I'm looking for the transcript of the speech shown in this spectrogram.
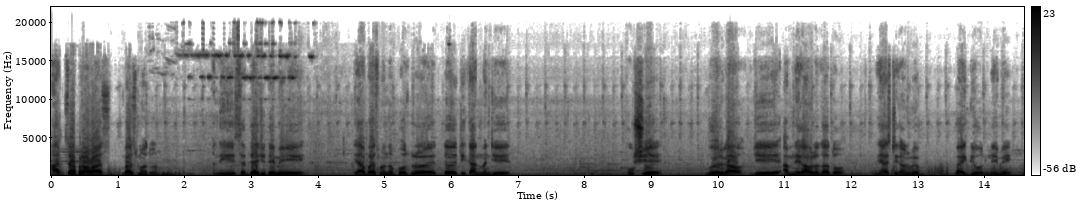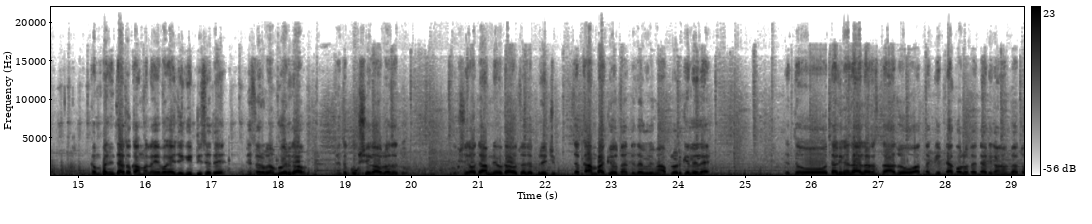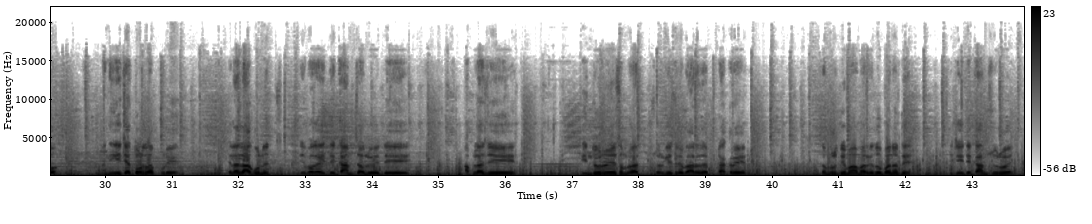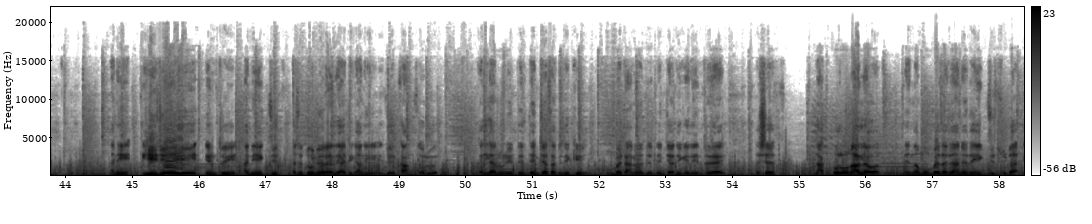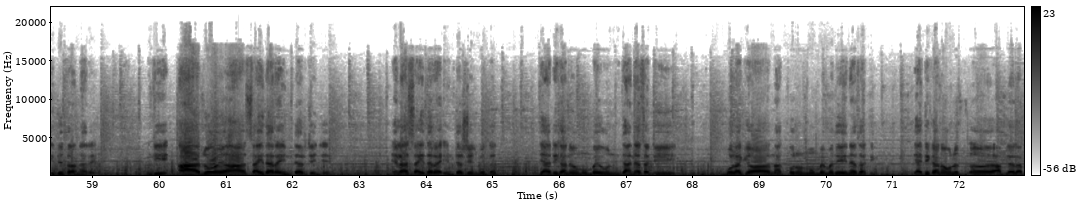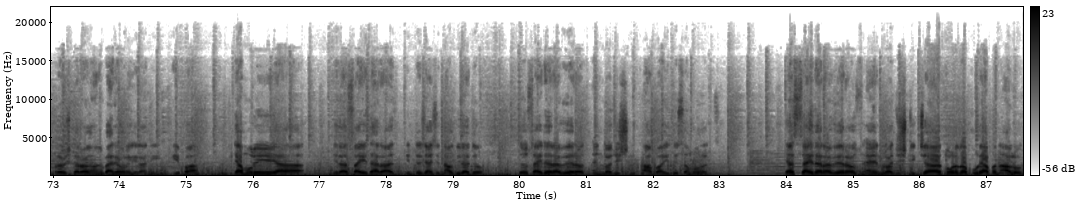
आजचा प्रवास बसमधून. आणि सध्या जिथे मी या बसमधनं पोचलो आहे तर ठिकाण म्हणजे कुक्षे भोरगाव जे आमने गावाला जातो. याच ठिकाणी मी बाईक घेऊन नेहमी कंपनीत जातो कामाला. हे बघा जे गीत दिसत आहे हे सर्वप्रथम भोरगाव नंतर कुक्षे गावला जातो. कुक्षे गाव ते आमने गावचं जे ब्रिजचं काम बाकी होता त्याचा व्हिडिओ मी अपलोड केलेला आहे. तर तो त्या ठिकाणी जायला रस्ता जो आता गीत दाखवला होता त्या ठिकाणाहून जातो. आणि याच्यात थोडासा पुढे त्याला लागूनच. ते बघा इथे काम चालू आहे. ते आपला जे हिंदू सम्राट स्वर्गीय श्री बाळासाहेब ठाकरे समृद्धी महामार्ग जो बनत आहे त्याचे इथे काम सुरू आहे. आणि ही जे ही एंट्री आणि एक्झिट असे दोन्ही राहिले या ठिकाणी जे काम चालू आहे. कल्याणहून येतील त्यांच्यासाठी देखील मुंबई ठाणे येतील देखील एंट्री राहील. तसेच नागपूरहून आल्यावर त्यांना मुंबईसाठी जाण्याचं एक्झिटसुद्धा इथेच राहणार आहे. म्हणजे हा जो आहे हा साईदारा इंटरचेंज आहे. याला साईदारा इंटरचेंज बोलतात. ज्या ठिकाणी मुंबईहून जाण्यासाठी बोला किंवा नागपूरहून मुंबईमध्ये येण्यासाठी या ठिकाणाहूनच आपल्याला प्रवेश करावा लागला आणि बाहेर यावं लागेल. आणि हे पहा त्यामुळे या याला साईधारा इंटरचेंजचे नाव दिलं जातं. तर साईधारा वेअरहाऊस अँड लॉजिस्टिक हा पहा इथे समोरच. या साईधारा वेअरहाऊस अँड लॉजिस्टिकच्या थोडासा पुढे आपण आलो.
